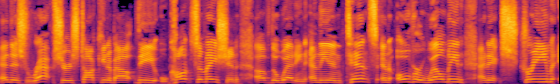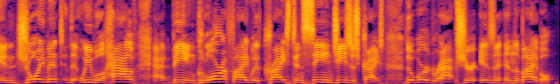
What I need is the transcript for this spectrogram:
And this rapture is talking about the consummation of the wedding and the intense and overwhelming and extreme enjoyment that we will have at being glorified with Christ and seeing Jesus Christ. The word rapture isn't in the Bible.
